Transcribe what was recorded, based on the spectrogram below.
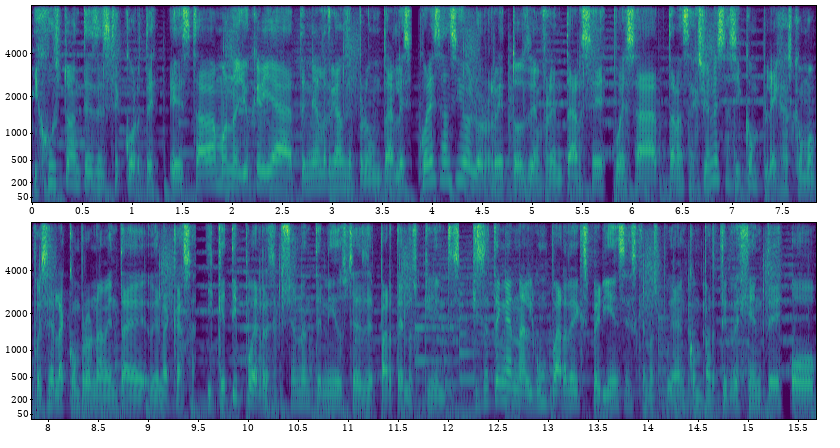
y justo antes de este corte estaba, bueno, yo quería, tenía las ganas de preguntarles cuáles han sido los retos de enfrentarse pues a transacciones así complejas como puede ser la compra o una venta de, la casa y qué tipo de recepción han tenido ustedes de parte de los clientes. Quizá tengan algún par de experiencias que nos pudieran compartir de gente o,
